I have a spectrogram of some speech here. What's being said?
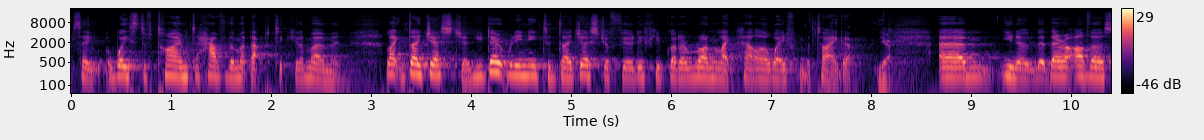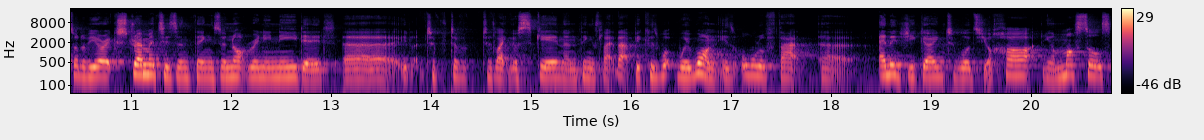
say, a waste of time to have them at that particular moment. Like digestion. You don't really need to digest your food if you've got to run like hell away from the tiger Yeah. um, you know that there are other sort of your extremities and things are not really needed uh, to, to, to like your skin and things like that because what we want is all of that uh, energy going towards your heart your muscles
